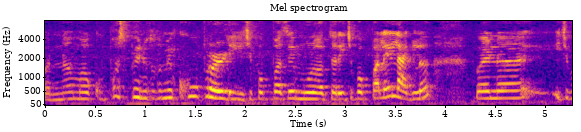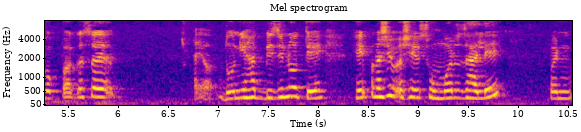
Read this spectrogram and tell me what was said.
पण ना मग खूपच पेन होतं मी खूप रडली. हिच्या पप्पाचं मूळ तर हिच्या पप्पालाही लागलं. पण हिचे पप्पा कसं आहे, दोन्ही हात बिझी नव्हते. हे पण असे असे समोर झाले. पण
